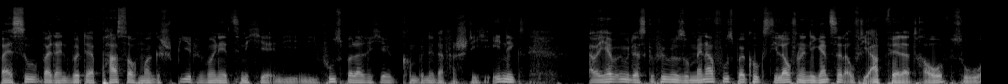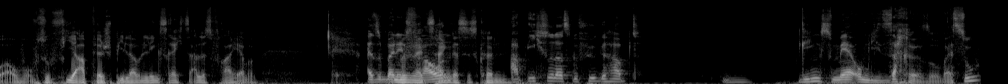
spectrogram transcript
Weißt du, weil dann wird der Pass auch mal gespielt. Wir wollen jetzt nicht hier in die, in die fußballerische Komponente, da verstehe ich eh nichts. Aber ich habe irgendwie das Gefühl, wenn du so Männerfußball guckst, die laufen dann die ganze Zeit auf die Abwehr da drauf, so auf, auf so vier Abwehrspieler und links, rechts alles frei, aber Also bei den müssen halt zeigen, Frauen dass sie es können. habe ich so das Gefühl gehabt, ging es mehr um die Sache, so, weißt du?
